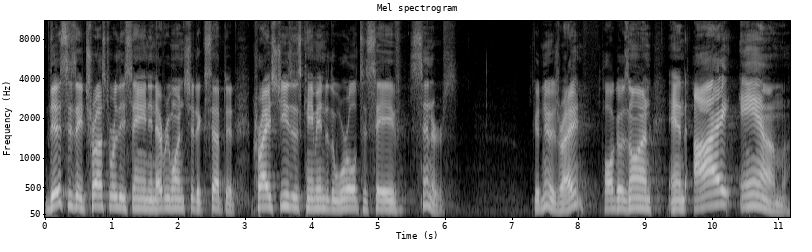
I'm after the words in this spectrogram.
This is a trustworthy saying, and everyone should accept it. Christ Jesus came into the world to save sinners. Good news, right? Paul goes on, and I am,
